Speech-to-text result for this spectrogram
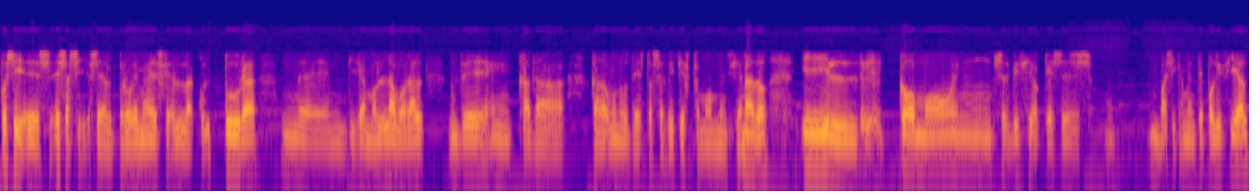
Pues sí, es, es así. O sea, el problema es la cultura, eh, digamos, laboral de cada cada uno de estos servicios que hemos mencionado y el, como en un servicio que es, básicamente policial,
